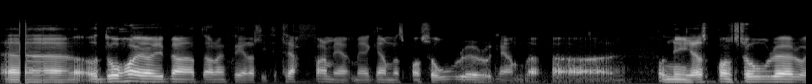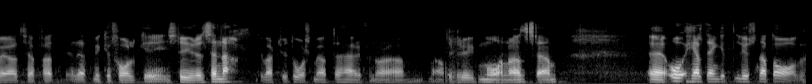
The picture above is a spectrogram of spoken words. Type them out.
Eh, och då har jag ju bland annat arrangerat lite träffar med, med gamla sponsorer och gamla eh, och nya sponsorer och jag har träffat rätt mycket folk i styrelserna. Det var ju ett årsmöte här för några, dryg månad sedan. Eh, och helt enkelt lyssnat av.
